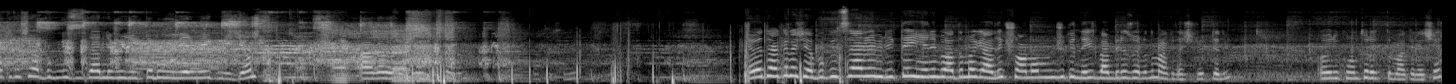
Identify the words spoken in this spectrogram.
arkadaşlar. Bugün sizlerle birlikte bu benim ilk videom. Arkadaşlar. Evet arkadaşlar bugün sizlerle birlikte yeni bir adıma geldik. Şu an 10. gündeyiz. Ben biraz oynadım arkadaşlar yükledim. Oyunu kontrol ettim arkadaşlar.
